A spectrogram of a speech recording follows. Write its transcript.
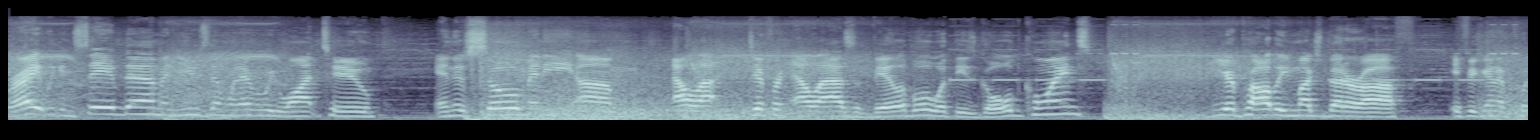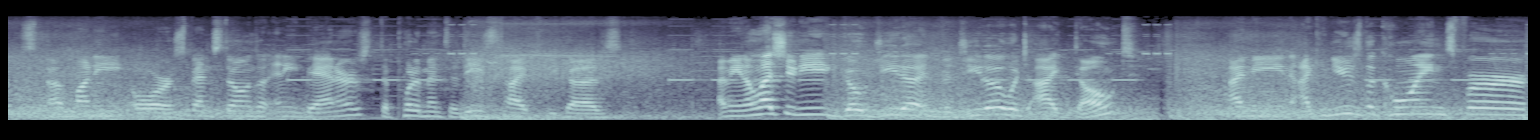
right? We can save them and use them whenever we want to. And there's so many um, different LRs available with these gold coins. You're probably much better off if you're going to put uh, money or spend stones on any banners to put them into these types because, I mean, unless you need Gogeta and Vegeta, which I don't, I mean, I can use the coins for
